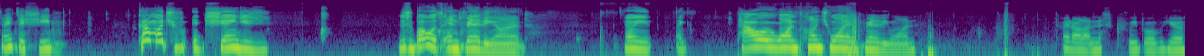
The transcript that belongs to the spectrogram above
Hate the sheep. Look how much it changes. This bow with infinity on it. I mean, like, power one, punch one, infinity one. Try it out on this creeper over here.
